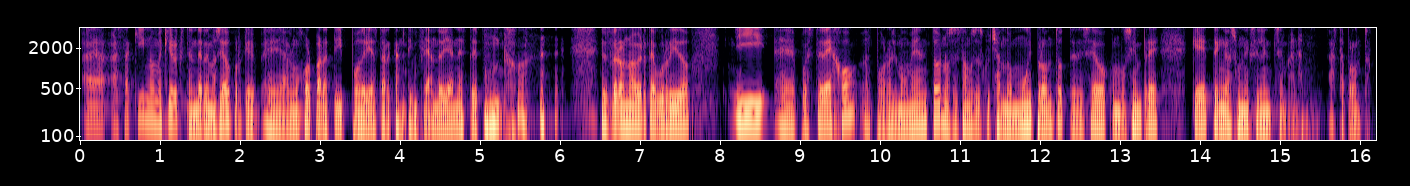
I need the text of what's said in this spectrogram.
hasta aquí no me quiero extender demasiado porque eh, a lo mejor para ti podría estar cantinfleando ya en este punto. Espero no haberte aburrido. Y eh, pues te dejo por el momento. Nos estamos escuchando muy pronto. Te deseo, como siempre, que tengas una excelente semana. Hasta pronto.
